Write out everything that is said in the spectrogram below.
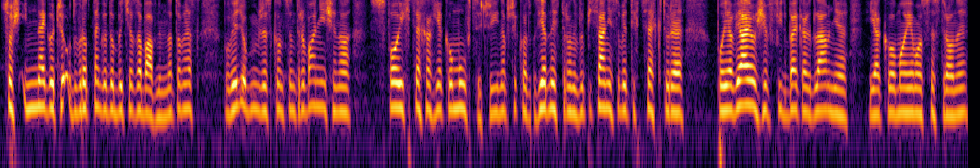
coś innego czy odwrotnego do bycia zabawnym. Natomiast powiedziałbym, że skoncentrowanie się na swoich cechach jako mówcy, czyli na przykład z jednej strony wypisanie sobie tych cech, które pojawiają się w feedbackach dla mnie jako moje mocne strony,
